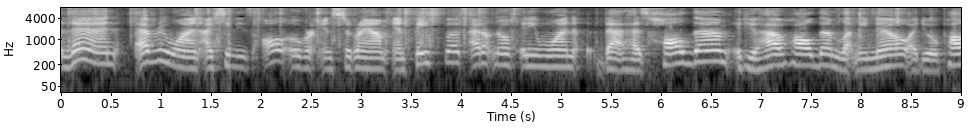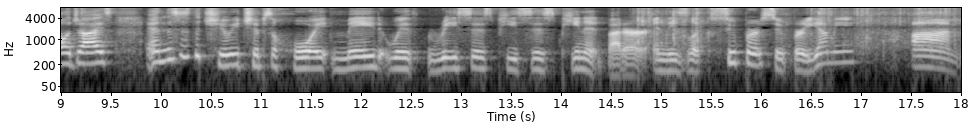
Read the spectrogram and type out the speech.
then everyone, I've seen these all over Instagram and Facebook. I don't know if anyone that has hauled them. If you have hauled them, let me know. I do apologize. And this is the Chewy Chips Ahoy made with Reese's Pieces peanut butter. And these look super, super yummy. Um,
